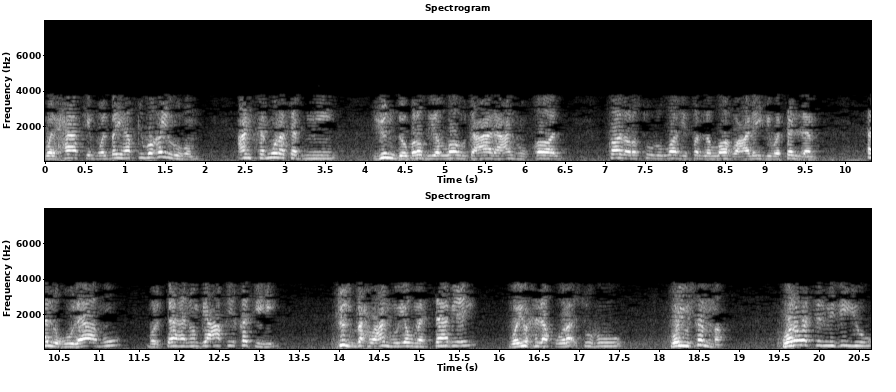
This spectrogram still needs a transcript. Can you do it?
والحاكم والبيهقي وغيرهم. عن سمرة بن جندب رضي الله تعالى عنه قال قال رسول الله صلى الله عليه وسلم الغلام مرتهن بعقيقته تذبح عنه يوم السابع ويحلق رأسه ويسمى. وروى الترمذي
